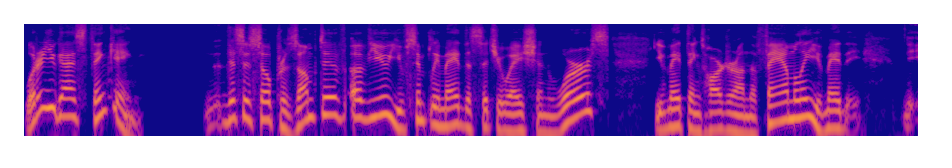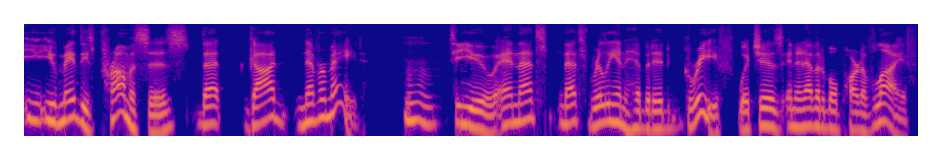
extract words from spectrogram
"What are you guys thinking? This is so presumptive of you. You've simply made the situation worse. You've made things harder on the family. You've made the, you've made these promises that God never made mm-hmm. to you, and that's that's really inhibited grief, which is an inevitable part of life.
